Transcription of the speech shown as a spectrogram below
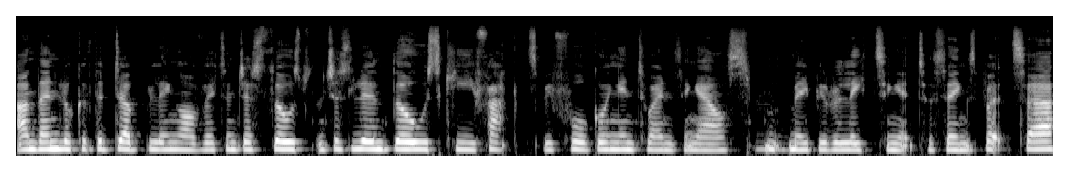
and then look at the doubling of it and just those just learn those key facts before going into anything else mm. maybe relating it to things. But uh,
